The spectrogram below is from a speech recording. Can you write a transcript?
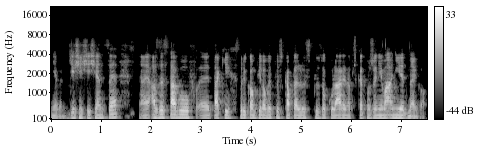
nie wiem, 10 tysięcy, e, a zestawów takich strój kąpielowy plus kapelusz plus okulary na przykład może nie ma ani jednego.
